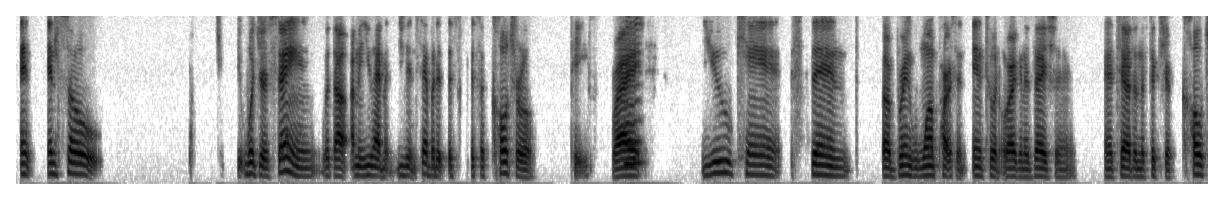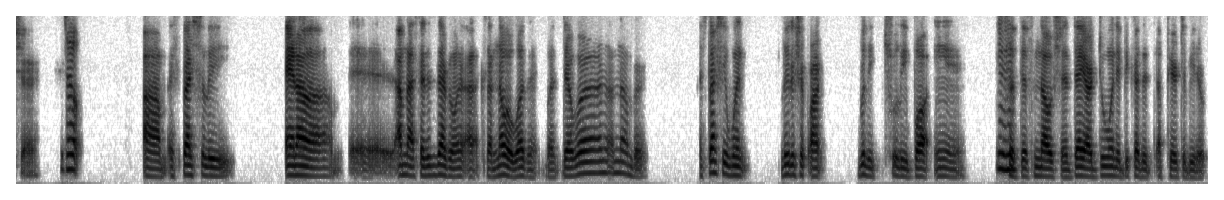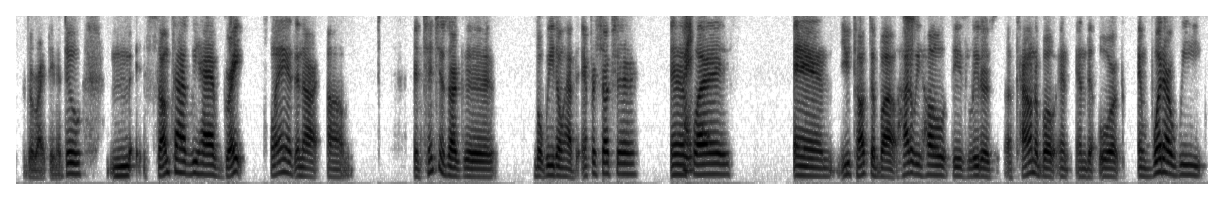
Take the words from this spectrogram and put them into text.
And and so what you're saying without I mean you haven't you didn't say but it, it's it's a cultural piece, right? Mhm. You can't send or bring one person into an organization and tell them to fix your culture, So, um, especially and um, eh, I'm not saying this is everyone because I know it wasn't, but there were a number, especially when leadership aren't really truly bought in to mhm, this notion. They are doing it because it appeared to be the, the right thing to do. Sometimes we have great plans and our um, intentions are good, but we don't have the infrastructure in right, place. And you talked about how do we hold these leaders accountable in, in the org, and what are we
